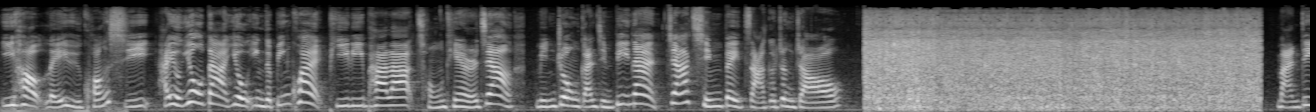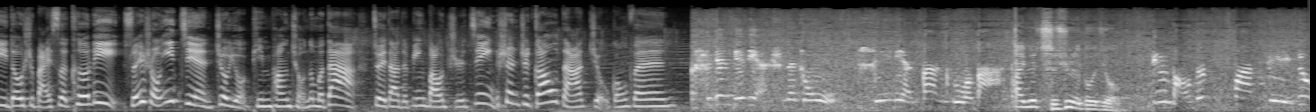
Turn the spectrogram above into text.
一号雷雨狂袭，还有又大又硬的冰块噼里啪啦从天而降，民众赶紧避难，家禽被砸个正着。满地都是白色颗粒，随手一捡就有乒乓球那么大。最大的冰雹直径甚至高达九公分。时间节点是在中午十一点半多吧。大约持续了多久？冰雹的话得六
